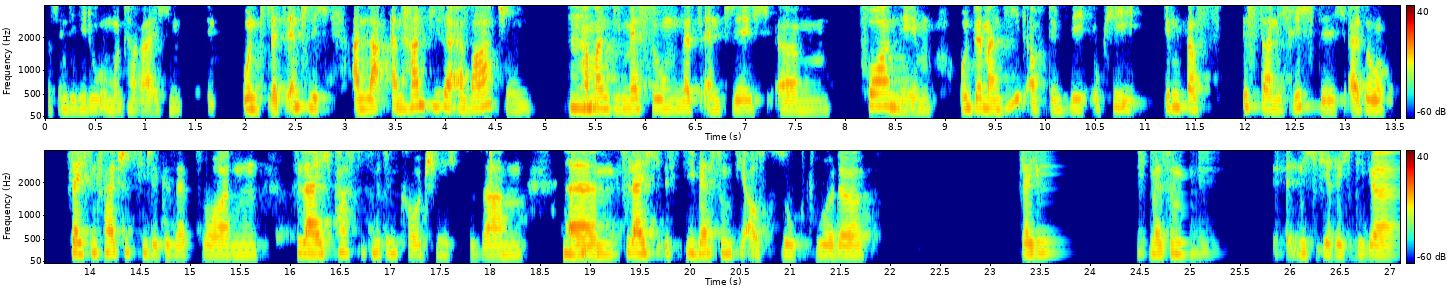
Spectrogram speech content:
das Individuum erreichen. Und letztendlich an, anhand dieser Erwartung hm. kann man die Messung letztendlich ähm, vornehmen. Und wenn man sieht auf dem Weg, okay, irgendwas ist da nicht richtig, also vielleicht sind falsche Ziele gesetzt worden, vielleicht passt es mit dem Coach nicht zusammen, mhm. ähm, vielleicht ist die Messung, die ausgesucht wurde, vielleicht Messung nicht die richtige,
